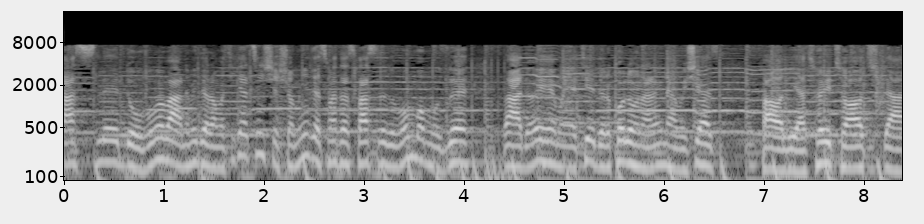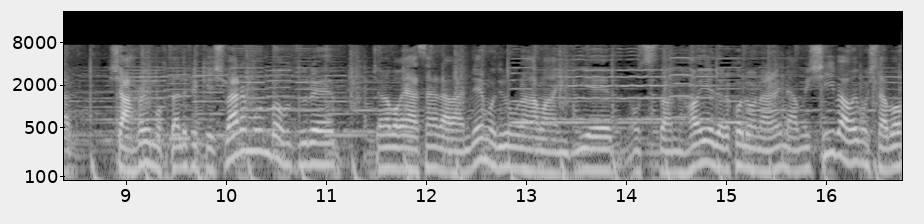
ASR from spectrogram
فصل دوم برنامه دراماتیک هستین. ششمین قسمت از فصل دوم با موضوع وعده‌های حمایتی اداره کل هنرهای نمایشی از فعالیت‌های تئاتر در شهرهای مختلف کشورمون با حضور جناب آقای حسن رونده مدیر امور هماهنگی استان‌های اداره کل هنرهای نمایشی و آقای مجتبی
